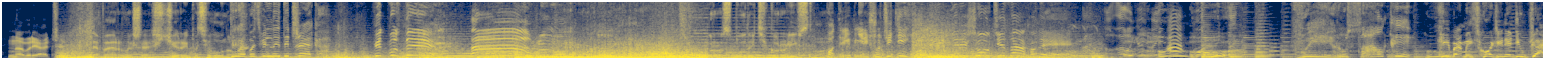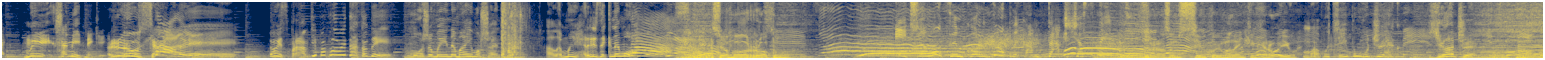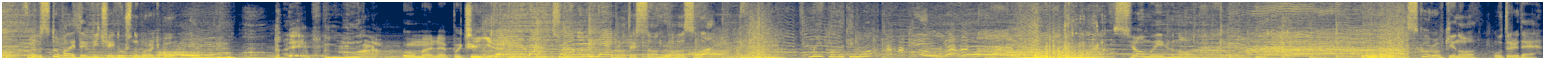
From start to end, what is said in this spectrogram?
Навряд чи. Тепер лише щирий поцілунок. Треба звільнити Джека. Відпусти! розбудить королівство. Потрібні рішучі дії. Рішучі заходи! Ви русалки? Хіба ми схожі на дівчат? Ми самітники. Русали! Ви справді попливете туди? Може, ми і не маємо шансів, але ми ризикнемо. Цього року І чому цим кордопликам так щастить? разом з сімкою маленьких героїв Мабуть, це й був Джек. я Джек. Вступайте в відчайдушну боротьбу. У мене печія. проти сонного зла. Ми полетимо? Сьомий гном. Скоро в кіно у 3D.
